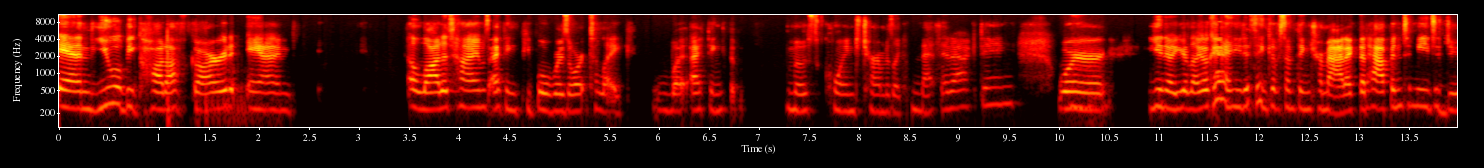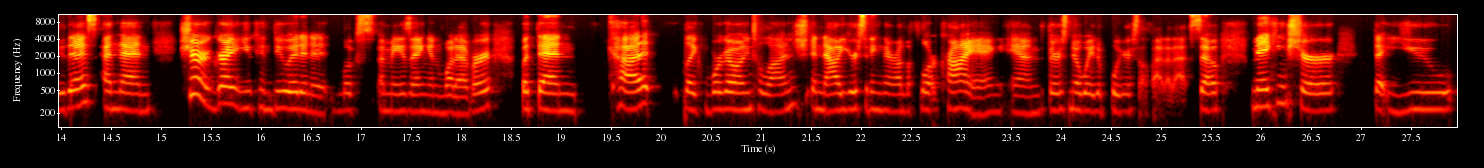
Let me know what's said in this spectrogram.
And you will be caught off guard. And a lot of times I think people resort to like what I think the most coined term is like method acting, where mm you know, you're like, okay, I need to think of something traumatic that happened to me to do this. And then, sure, great, you can do it and it looks amazing and whatever. But then, cut, like, we're going to lunch and now you're sitting there on the floor crying and there's no way to pull yourself out of that. So, making sure that you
